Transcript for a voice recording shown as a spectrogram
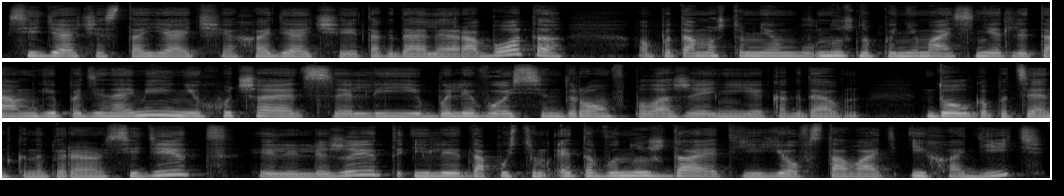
сидячая, стоячая, ходячая и так далее работа, а, потому что мне нужно понимать, нет ли там гиподинамии, не ухудшается ли болевой синдром в положении, когда долго пациентка, например, сидит или лежит, или, допустим, это вынуждает ее вставать и ходить,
